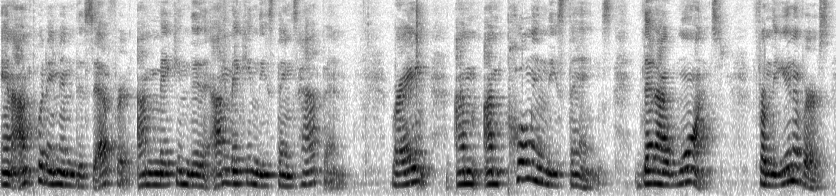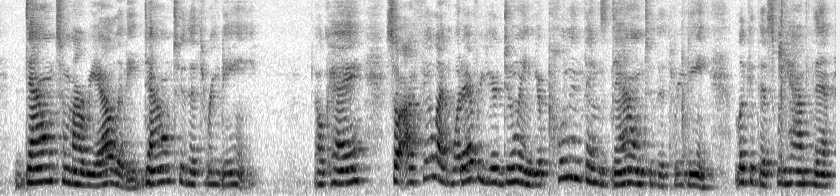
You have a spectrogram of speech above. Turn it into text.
And I'm putting in this effort. I'm making the I'm making these things happen. Right? I'm I'm pulling these things that I want from the universe down to my reality, down to the 3D. Okay? So I feel like whatever you're doing, you're pulling things down to the 3D. Look at this. We have the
